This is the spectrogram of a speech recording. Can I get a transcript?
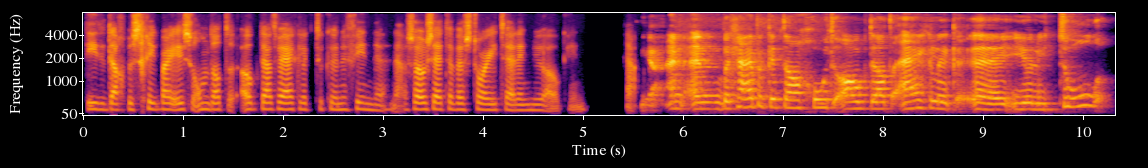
die de dag beschikbaar is om dat ook daadwerkelijk te kunnen vinden. Nou, zo zetten we storytelling nu ook in. Ja. ja en, en begrijp ik het dan goed ook dat eigenlijk uh, jullie tool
